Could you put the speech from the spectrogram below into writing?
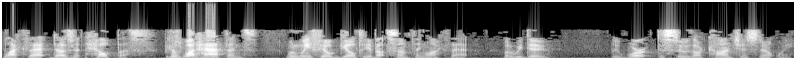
like that doesn't help us. Because what happens when we feel guilty about something like that? What do we do? We work to soothe our conscience, don't we?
